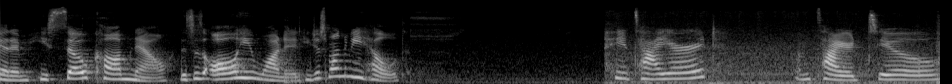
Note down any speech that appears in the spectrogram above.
At him. He's so calm now. This is all he wanted. He just wanted to be held. You tired? I'm tired too.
